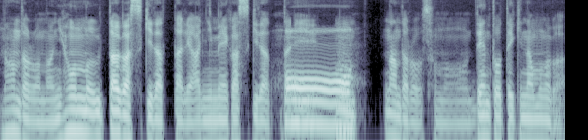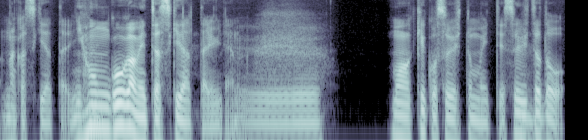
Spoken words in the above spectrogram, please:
なんだろうな日本の歌が好きだったりアニメが好きだったりもうなんだろうその伝統的なものがなんか好きだったり日本語がめっちゃ好きだったりみたいな、へまあ結構そういう人もいてそういう人と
